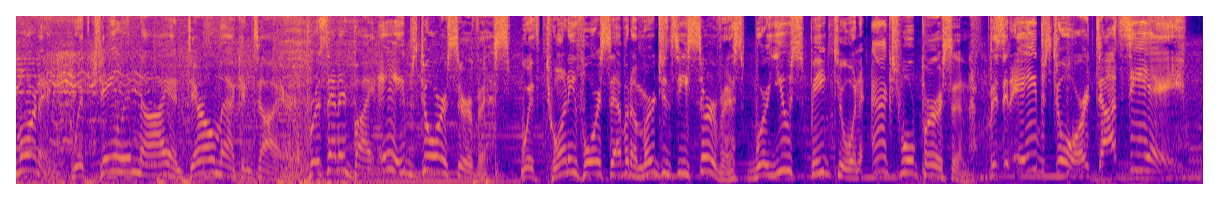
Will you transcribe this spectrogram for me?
Morning with Jalen Nye and Daryl McIntyre. Presented by Abe's Door Service. With 24 7 emergency service where you speak to an actual person. Visit abesdoor.ca.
